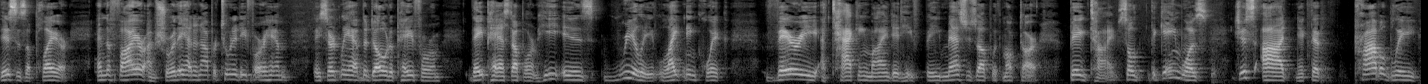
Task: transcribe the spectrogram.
this is a player. And the Fire, I'm sure they had an opportunity for him. They certainly have the dough to pay for him they passed up on him. He is really lightning quick, very attacking minded. He he messes up with Mukhtar big time. So the game was just odd, Nick. That probably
